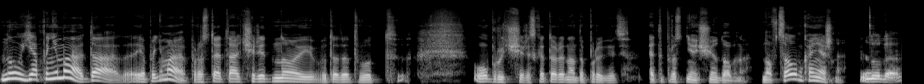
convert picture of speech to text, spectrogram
Ну, я понимаю, да, я понимаю. Просто это очередной вот этот вот обруч, через который надо прыгать. Это просто не очень удобно. Но в целом, конечно. Ну да.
